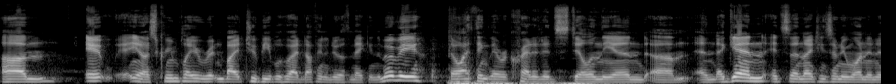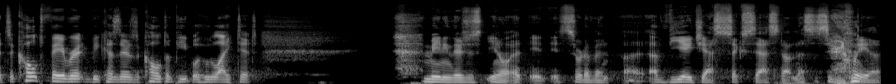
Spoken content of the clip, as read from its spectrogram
Um, it you know, a screenplay written by two people who had nothing to do with making the movie, though I think they were credited still in the end. Um, and again, it's a 1971, and it's a cult favorite because there's a cult of people who liked it. Meaning, there's just you know, it, it's sort of an, a, a VHS success, not necessarily a,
